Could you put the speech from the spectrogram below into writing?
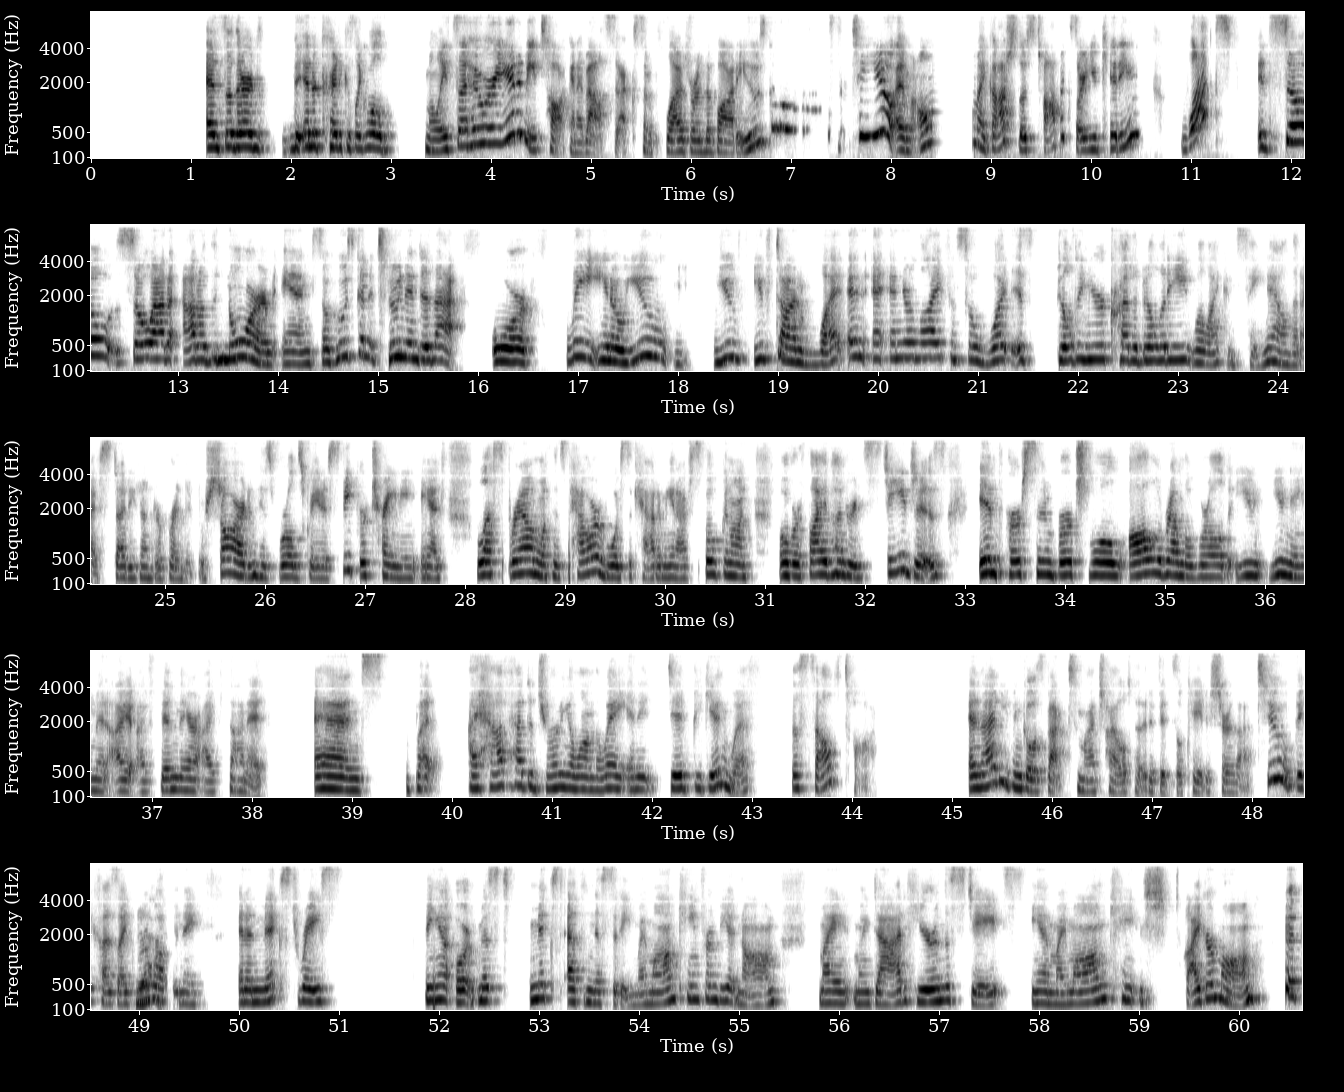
And so they're the inner critic is like well Milica, who are you to be talking about sex and pleasure in the body? Who's going to listen to you? And oh my gosh, those topics, are you kidding? What? It's so, so out of, out of the norm. And so who's going to tune into that? Or Ly, you know, you, you've, you've done what in, in your life? And so what is building your credibility? Well, I can say now that I've studied under Brendon Burchard and his world's greatest speaker training and Les Brown with his Power Voice Academy. And I've spoken on over 500 stages in person, virtual, all around the world. You, you name it. I, I've been there, I've done it. And, but I have had to journey along the way. And it did begin with the self talk. And that even goes back to my childhood, if it's okay to share that too, because I grew yeah. up in a in a mixed race or mixed mixed ethnicity. My mom came from Vietnam, my my dad here in the states, and my mom came tiger mom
